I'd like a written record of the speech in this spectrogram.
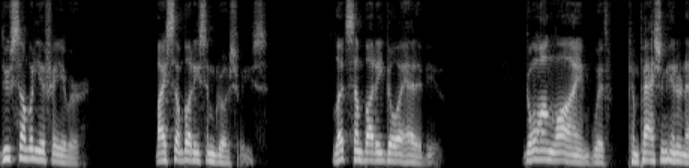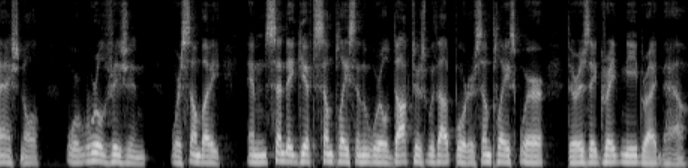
do somebody a favor. Buy somebody some groceries let somebody go ahead of you. Go online with Compassion International or World Vision or somebody and send a gift someplace in the world, Doctors Without Borders, someplace where there is a great need right now.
